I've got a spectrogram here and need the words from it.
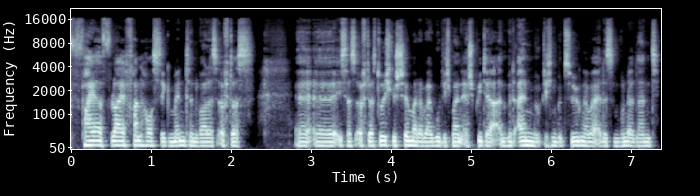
Firefly Funhouse Segmenten war das öfters, äh, äh, ist das öfters durchgeschimmert. Aber gut, ich meine, er spielt ja mit allen möglichen Bezügen, aber Alice im Wunderland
